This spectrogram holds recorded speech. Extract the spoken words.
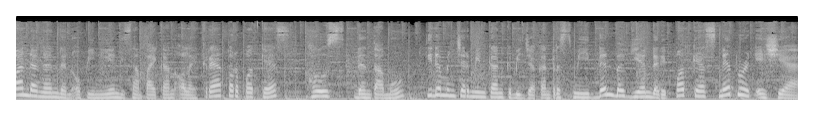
Pandangan dan opini yang disampaikan oleh kreator podcast, host, dan tamu tidak mencerminkan kebijakan resmi dan bagian dari podcast Network Asia.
